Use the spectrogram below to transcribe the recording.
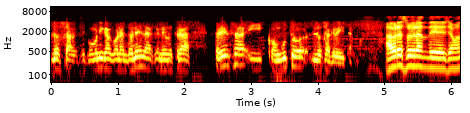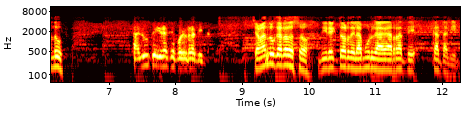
los saben, se comunican con Antonella en nuestra prensa y con gusto los acreditamos. Abrazo grande, Yamandú. Salud y gracias por el ratito. Yamandú Cardoso, director de la Murga Agarrate Catalina.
